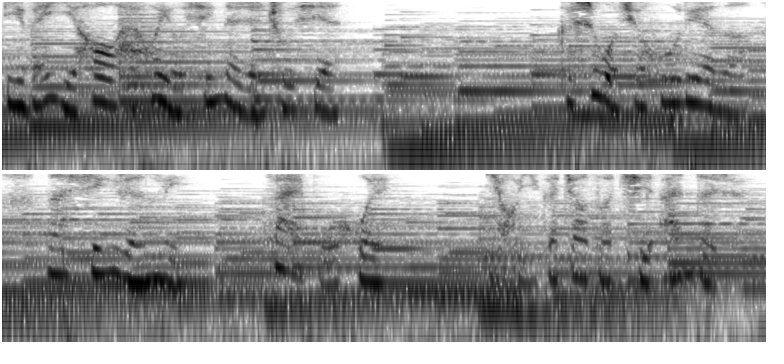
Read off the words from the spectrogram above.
以为以后还会有新的人出现。可是我却忽略了那新人里再不会有一个叫做齐安的人。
